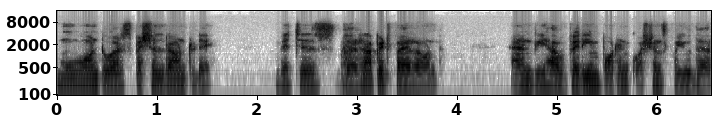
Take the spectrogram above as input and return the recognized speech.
move on to our special round today, which is the rapid fire round, and we have very important questions for you there.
